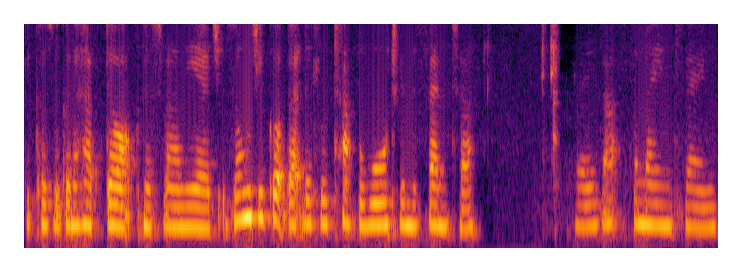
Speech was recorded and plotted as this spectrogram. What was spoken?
because we're going to have darkness around the edge. As long as you've got that little tap of water in the centre, okay, that's the main thing,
